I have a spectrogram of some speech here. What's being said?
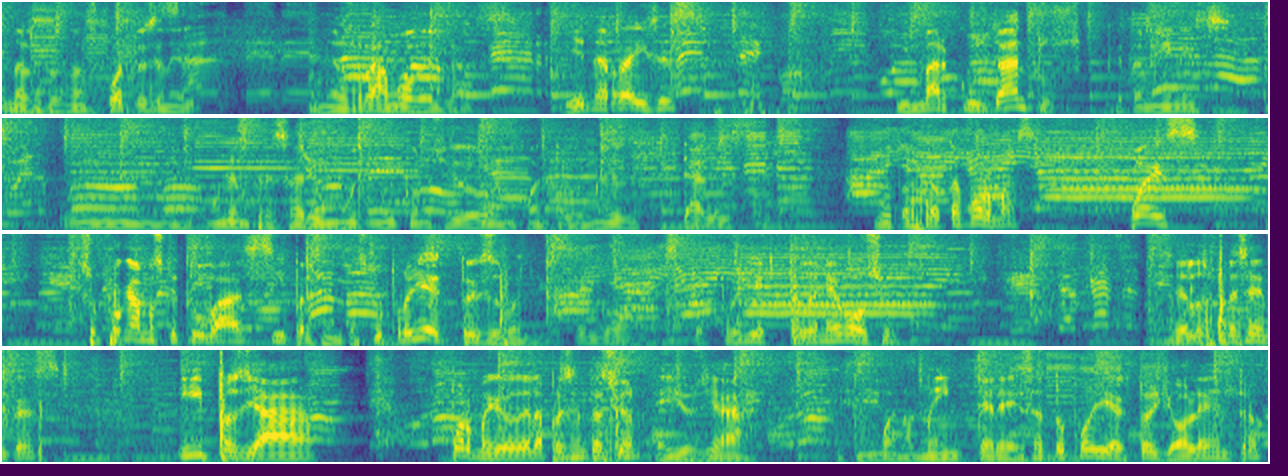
una de las personas fuertes en el, en el ramo de las bienes raíces, y Marcus Dantus, que también es un, empresario muy, muy conocido en cuanto a los medios digitales y otras plataformas, pues supongamos que tú vas y presentas tu proyecto y dices, bueno, yo tengo este proyecto de negocio, se los presentas y pues ya por medio de la presentación ellos ya bueno, me interesa tu proyecto, yo le entro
